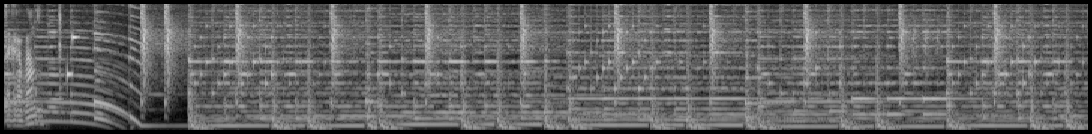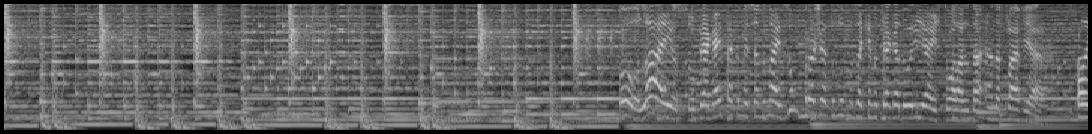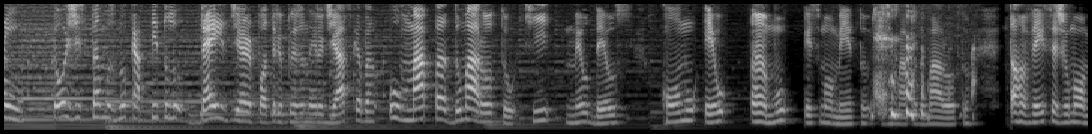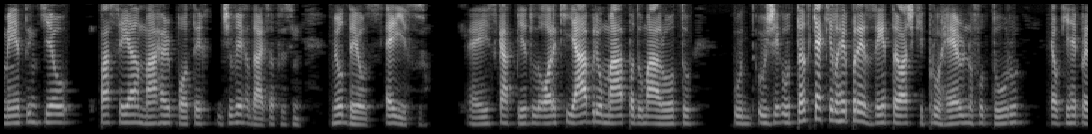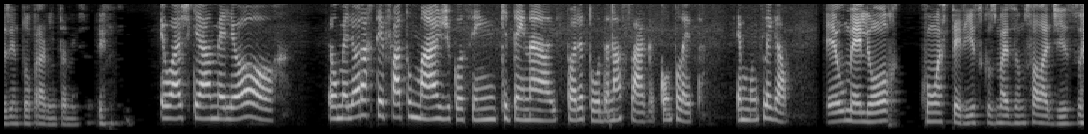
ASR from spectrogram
Tá gravando? PH e está começando mais um Projeto Lumos aqui no Pegadoria. Estou ao lado da Ana Flávia. Oi. Hoje estamos no capítulo 10 de Harry Potter e o Prisioneiro de Azkaban, o mapa do Maroto. Que, meu Deus, como eu amo esse momento de mapa do Maroto. Talvez seja o momento em que eu passei a amar Harry Potter de verdade, sabe assim? Meu Deus, é isso. É esse capítulo, a hora que abre o mapa do Maroto o, o, o tanto que aquilo representa, eu acho que pro Harry no futuro, é o que representou para mim também. Sabe? Eu acho que é a melhor. É o melhor artefato mágico, assim, que tem na história toda, na saga completa. É muito legal. É o melhor com asteriscos, mas vamos falar disso.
